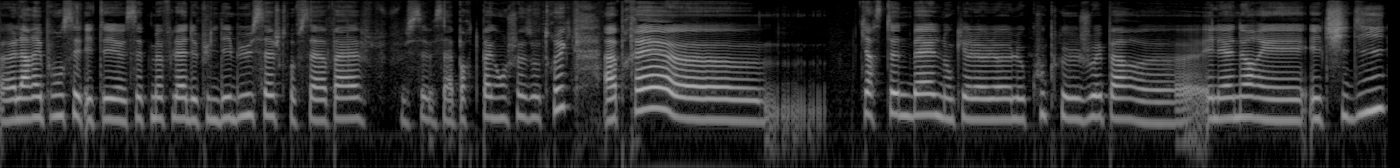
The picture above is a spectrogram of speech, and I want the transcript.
euh, la réponse était euh, cette meuf-là depuis le début, ça je trouve ça pas. Ça, apporte pas grand chose au truc. Après, Kirsten Bell, donc le, couple joué par Eleanor et, et, Chidi,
